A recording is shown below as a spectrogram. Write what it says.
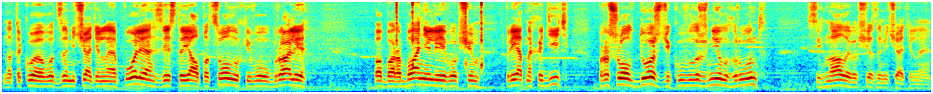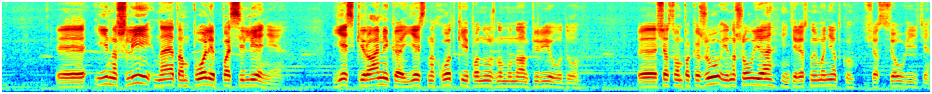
на такое вот замечательное поле. Здесь стоял подсолнух, его убрали, побарабанили. В общем, приятно ходить. Прошел дождик, увлажнил грунт. Сигналы вообще замечательные. Э, и нашли на этом поле поселение. Есть керамика, есть находки по нужному нам периоду. Сейчас вам покажу. И нашел я интересную монетку. Сейчас все увидите.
